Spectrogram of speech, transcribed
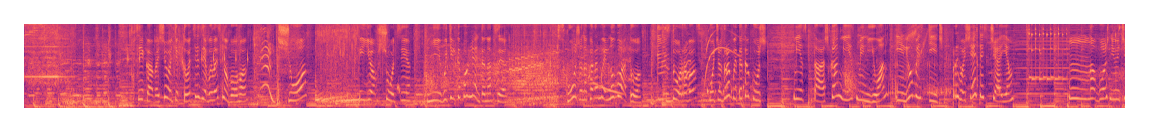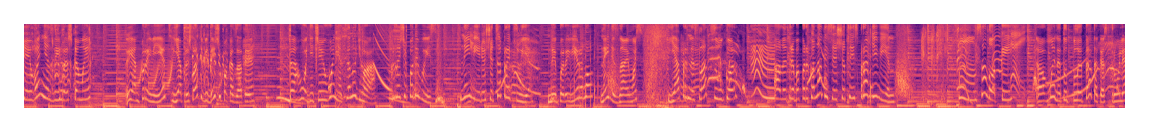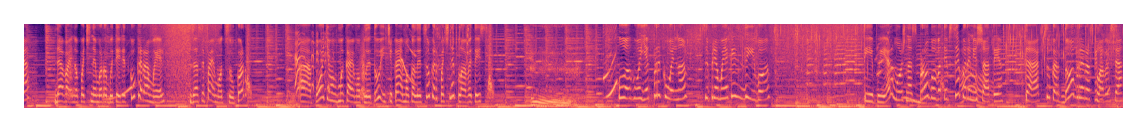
Цікаво, що у Тіктоці з'явилось нового. Що? Я в шоці. Ні, ви тільки погляньте на це. Схоже на карамельну вату. Здорово! Хочу зробити таку ж. Міс пташка, міс міньйон і любий стіч. Пригощайтесь чаєм. М, обожнюю чаювання з іграшками. Ен, привіт! Я прийшла тобі дещо показати. Та годі чаювання це нудьга. Краще подивись. Не вірю, що це працює. Не перевіримо, не дізнаємось. Я принесла цукор. Але треба переконатися, що це і справді він. Мм, солодкий. А в мене тут плита та каструля. Давай ну почнемо робити рідку карамель. Засипаємо цукор. А потім вмикаємо плиту і чекаємо, коли цукор почне плавитись. Ого, як прикольно! Це прямо якесь диво. Тепер можна спробувати все перемішати. Так, цукор добре розплавився.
